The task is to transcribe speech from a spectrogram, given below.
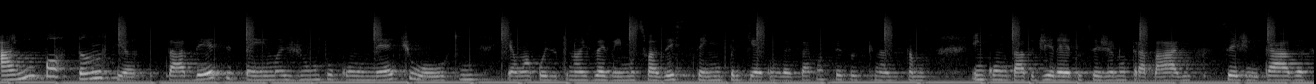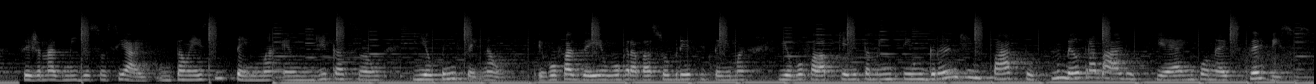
a importância tá, desse tema junto com o networking, que é uma coisa que nós devemos fazer sempre, que é conversar com as pessoas que nós estamos em contato direto, seja no trabalho, seja em casa, seja nas mídias sociais. Então esse tema é uma indicação e eu pensei, não, eu vou fazer, eu vou gravar sobre esse tema e eu vou falar porque ele também tem um grande impacto no meu trabalho, que é a Imponet Serviços.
